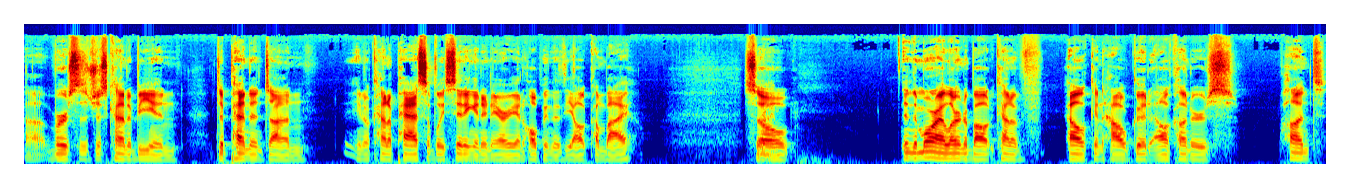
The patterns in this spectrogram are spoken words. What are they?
uh, versus just kind of being dependent on, you know, kind of passively sitting in an area and hoping that the elk come by. So, and the more I learn about kind of elk and how good elk hunters hunt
